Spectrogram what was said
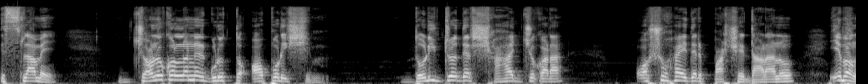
ইসলামে জনকল্যাণের গুরুত্ব অপরিসীম। দরিদ্রদের সাহায্য করা, অসহায়দের পাশে দাঁড়ানো এবং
